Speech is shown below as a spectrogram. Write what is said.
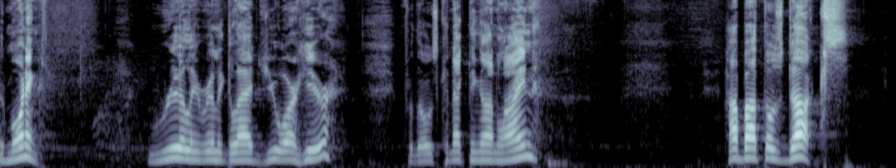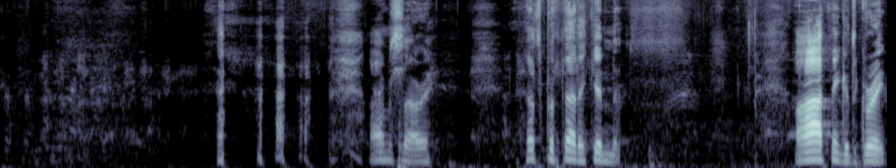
Good morning. Really, really glad you are here. For those connecting online, how about those ducks? I'm sorry. That's pathetic, isn't it? I think it's great.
